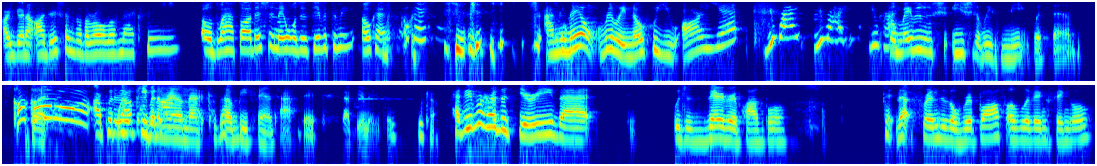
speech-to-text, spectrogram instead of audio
Are you going to audition for the role of Maxine? Oh, do I have to audition? They won't just give it to me? Okay. Okay. I mean, they don't really know who you are yet. You're right. You're right. You're right. So maybe you should, you should at least meet with them. I put it We'll out. keep an eye on that because that would be fantastic. That'd be amazing. Okay. Have you ever heard the theory that, which is very, very plausible, that Friends is a ripoff of Living Single?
